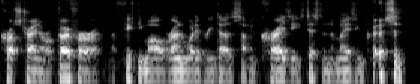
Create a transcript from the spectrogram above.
cross trainer or go for a, a 50 mile run, whatever he does, something crazy. He's just an amazing person.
